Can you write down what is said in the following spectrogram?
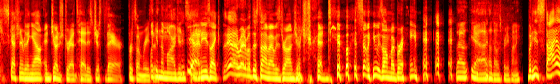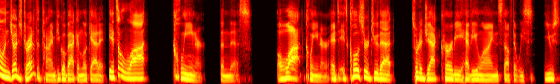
sketching everything out, and Judge Dredd's head is just there for some reason. like in the margins. yeah, and he's like, yeah, right about this time I was drawing Judge Dredd too, so he was on my brain. That was, yeah, I thought that was pretty funny. but his style in Judge Dredd at the time, if you go back and look at it, it's a lot cleaner than this. A lot cleaner. It's it's closer to that sort of Jack Kirby heavy line stuff that we used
